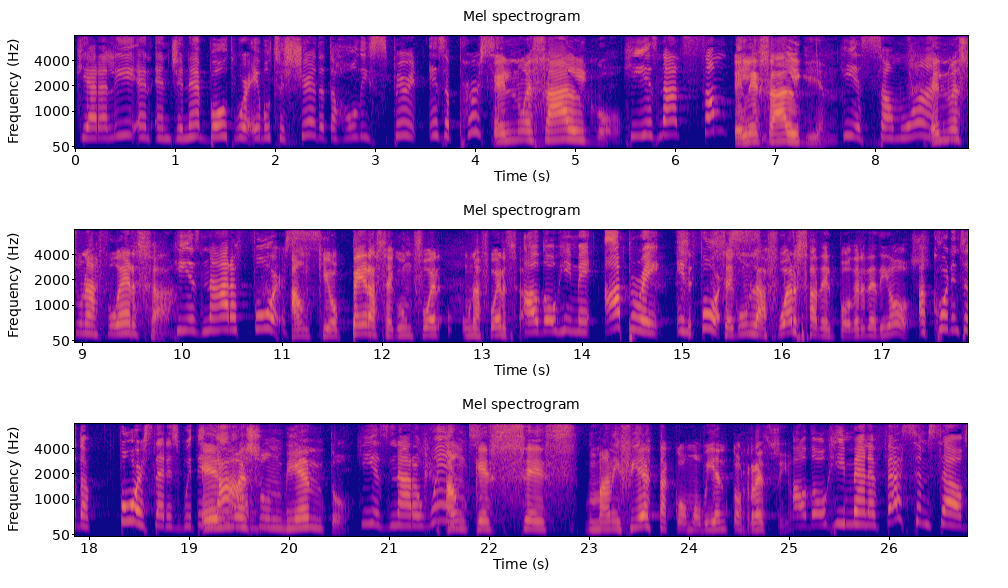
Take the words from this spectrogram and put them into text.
Kiara Lee and, and Jeanette both were able to share that the Holy Spirit is a person. Él no es algo, he is not something. Él es alguien. he is someone. Él no es una fuerza, he is not a force. aunque opera según fuer- una fuerza, although he may operate in se- force según la fuerza del poder de Dios. according to the force that is within Él God. no es un viento, he is not a wind. aunque se manifiesta como viento recio. although he manifests himself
